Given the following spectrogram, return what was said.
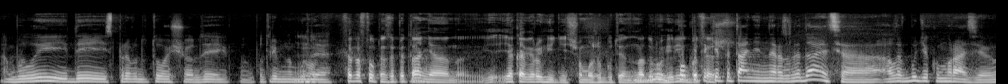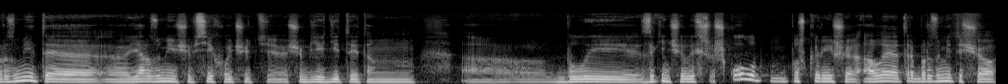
були ідеї з приводу того, що де потрібно буде. Ну, це наступне запитання. Яка вірогідність, що може бути на другий ну, рік? Поки таке ж- питання не розглядається, але в будь-якому разі, ви розумієте, е, я розумію, що всі хочуть, е, щоб їх діти там е, були, закінчили школу поскоріше, але треба розуміти, що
